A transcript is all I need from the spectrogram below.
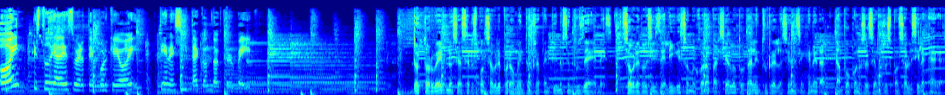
Hoy es tu día de suerte porque hoy tienes cita con Dr. Babe. Dr. Babe no se hace responsable por aumentos repentinos en tus DMs, sobredosis de ligues o mejora parcial o total en tus relaciones en general. Tampoco nos hacemos responsables si la cagas.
